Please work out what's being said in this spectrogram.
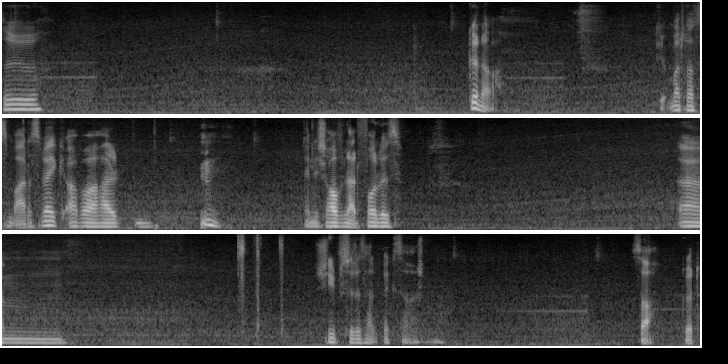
So. Genau. Geht mal trotzdem alles weg, aber halt... Wenn die Schaufel halt voll ist. Ähm, schiebst du das halt weg, sag ich mal. So, gut.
